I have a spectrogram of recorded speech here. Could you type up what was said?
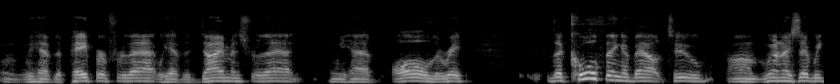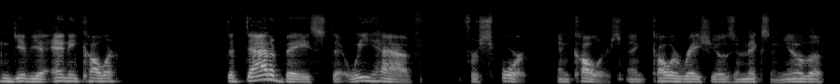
we have the paper for that. We have the diamonds for that. We have all the rate. The cool thing about too, um, when I said we can give you any color, the database that we have for sport and colors and color ratios and mixing. You know the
